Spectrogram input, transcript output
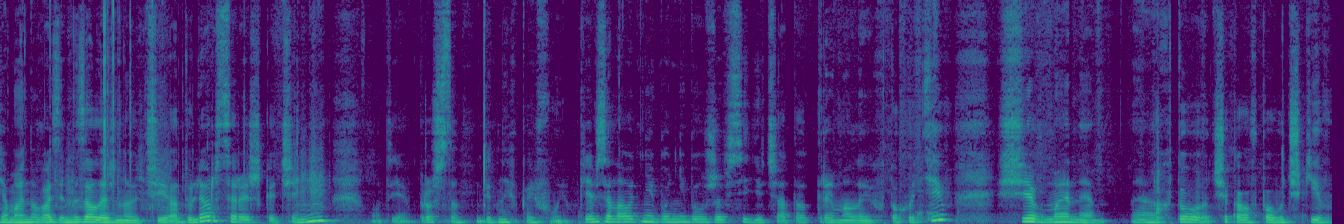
Я маю на увазі незалежно, чи адуляр сережка, чи ні. От я просто від них кайфую. Я взяла одні, бо ніби вже всі дівчата отримали, хто хотів. Ще в мене, е, хто чекав павучків,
